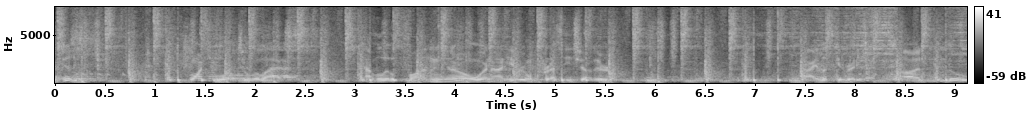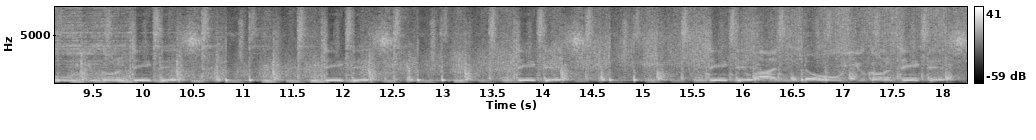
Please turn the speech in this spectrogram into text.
I just want you all to relax, have a little fun. You know, we're not here to impress each other. All right, let's get ready. I know you're gonna dig this. Dig this. Dig this. Dig this. I know you're gonna dig this.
